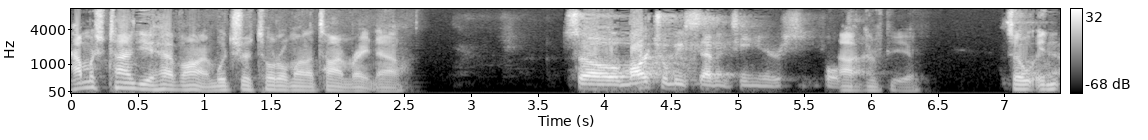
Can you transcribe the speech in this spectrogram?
how much time do you have on? What's your total amount of time right now? So March will be 17 years full Ah, time. good for you. So, in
